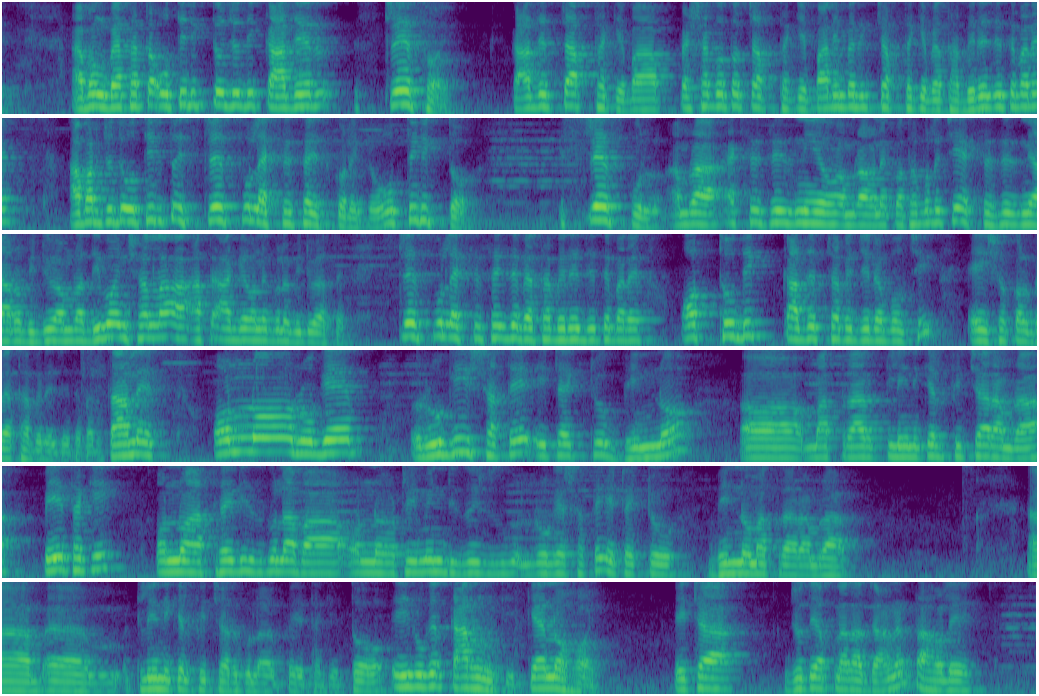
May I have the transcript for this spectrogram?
এবং ব্যথাটা অতিরিক্ত যদি কাজের স্ট্রেস হয়, কাজের চাপ থাকে বা পেশাগত চাপ থাকে, পারিবারিক চাপ থেকে, ব্যথা বেড়ে যেতে পারে। আবার যদি অতিরিক্ত স্ট্রেসফুল এক্সারসাইজ করে কেউ, অতিরিক্ত স্ট্রেসফুল আমরা এক্সারসাইজ নিয়েও আমরা অনেক কথা বলেছি এক্সারসাইজ নিয়ে আরও ভিডিও আমরা দিব ইনশাল্লাহ আগে অনেকগুলো ভিডিও আছে। স্ট্রেসফুল এক্সারসাইজে ব্যথা বেড়ে যেতে পারে, অত্যধিক কাজের চাপে যেটা বলছি, এই সকল ব্যথা বেড়ে যেতে পারে। তাহলে অন্য রোগের রুগীর সাথে এটা একটু ভিন্ন। মাত্রার ক্লিনিক্যাল ফিচার আমরা পেয়ে থাকি। অন্য আর্থ্রাইটিসগুলা বা অন্য অটোইমিউন ডিজিজ রোগের সাথে এটা একটু ভিন্ন মাত্রার আমরা ক্লিনিক্যাল ফিচারগুলো পেয়ে থাকি। তো এই রোগের কারণ কি? কেন হয়? এটা যদি আপনারা জানেন, তাহলে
